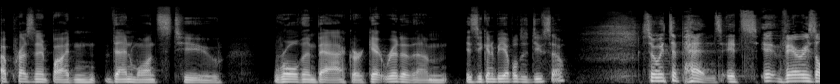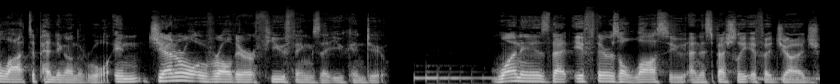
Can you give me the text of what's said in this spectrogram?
a President Biden then wants to roll them back or get rid of them, is he going to be able to do so? So it depends. It's it varies a lot depending on the rule. In general, overall, there are a few things that you can do. One is that if there's a lawsuit, and especially if a judge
